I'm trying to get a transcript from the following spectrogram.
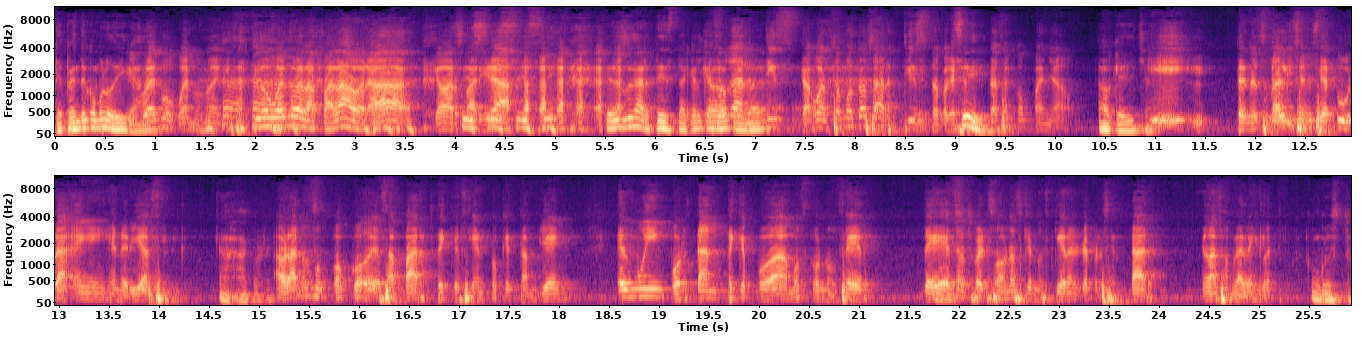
Depende cómo lo Y diga. luego, bueno, no, en el sentido bueno de la palabra. ah, ¡Qué barbaridad! Sí, sí, sí. Es un artista, aquel que Es un palabra. artista. Bueno, somos dos artistas, porque estás acompañado. Ah, Ok, dicha. Y tenés una licenciatura en ingeniería civil. Ajá, correcto. Háblanos un poco de esa parte que siento que también es muy importante que podamos conocer de esas personas que nos quieren representar en la Asamblea Legislativa. Con gusto.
